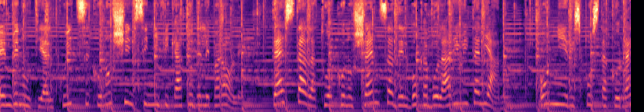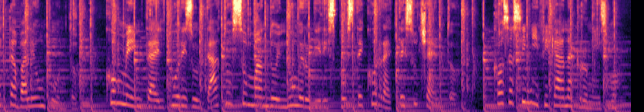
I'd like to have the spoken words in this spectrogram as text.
Benvenuti al quiz Conosci il significato delle parole. Testa la tua conoscenza del vocabolario italiano. Ogni risposta corretta vale un punto. Commenta il tuo risultato sommando il numero di risposte corrette su 100. Cosa significa anacronismo?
